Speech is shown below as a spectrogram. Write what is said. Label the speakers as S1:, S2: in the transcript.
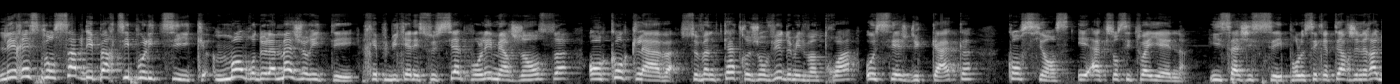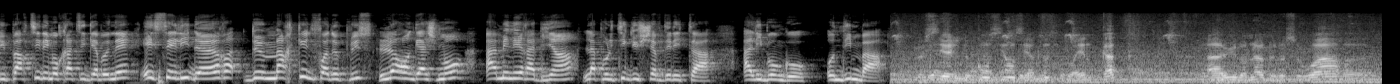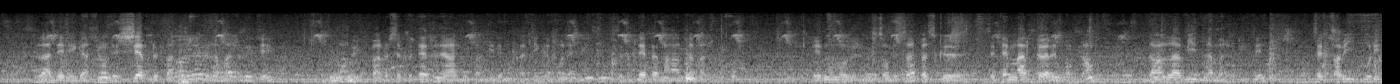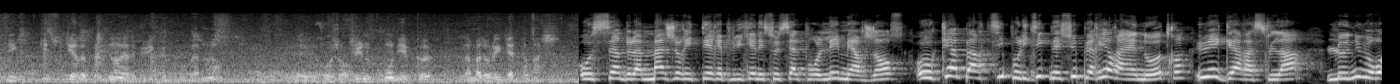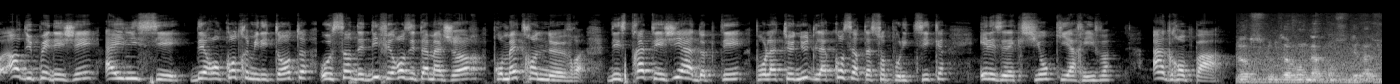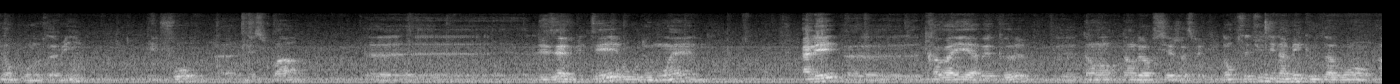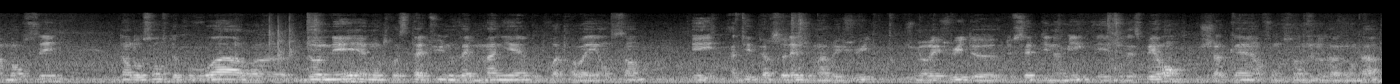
S1: Les responsables des partis politiques, membres de la majorité républicaine et sociale pour l'émergence, en conclave ce 24 janvier 2023 au siège du CAC, Conscience et Action citoyenne. Il s'agissait pour le secrétaire général du Parti démocratique gabonais et ses leaders de marquer une fois de plus leur engagement à mener à bien la politique du chef de l'État, Ali Bongo Ondimba.
S2: Le siège de Conscience et Action citoyenne, CAC, a eu l'honneur de recevoir euh, la délégation des chefs de parti de la majorité, conduite par le secrétaire général du Parti démocratique gabonais, le secrétaire permanent de la majorité. Et nous nous réjouissons de ça parce que c'est un marqueur important dans la vie de la majorité. Cette famille politique qui soutient le président de la République et le gouvernement Aujourd'hui, nous pouvons dire que la majorité est en marche.
S1: Au sein de la majorité républicaine et sociale pour l'émergence, aucun parti politique n'est supérieur à un autre. Eu égard à cela, le numéro 1 du PDG a initié des rencontres militantes au sein des différents états-majors pour mettre en œuvre des stratégies à adopter pour la tenue de la concertation politique et les élections qui arrivent à grands pas.
S3: Lorsque nous avons de la considération pour nos amis, il faut, euh, n'est-ce pas, euh, les inviter ou de moins aller euh, travailler avec eux dans, dans leur siège respectif. Donc c'est une dynamique que nous avons amorcée dans le sens de pouvoir euh, donner un autre statut, une nouvelle manière de pouvoir travailler ensemble. Et à titre personnel, je m'en réjouis. Je me réjouis de, cette dynamique et nous espérons, chacun en fonction de nos agendas,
